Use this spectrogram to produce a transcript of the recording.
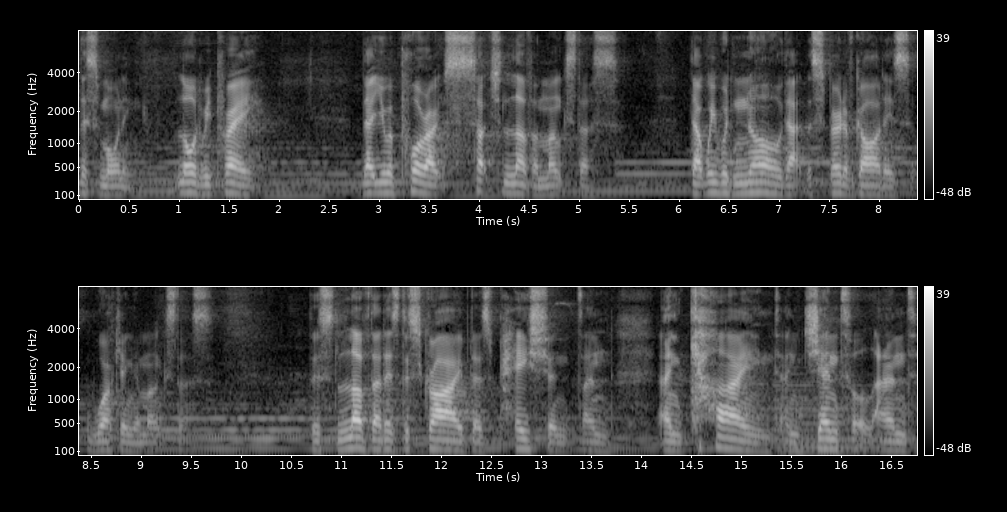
this morning. Lord, we pray that you would pour out such love amongst us, that we would know that the Spirit of God is working amongst us. This love that is described as patient and, and kind and gentle and,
